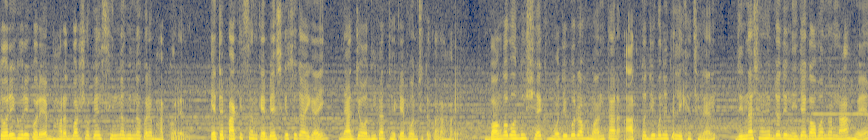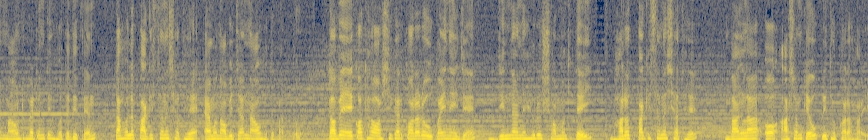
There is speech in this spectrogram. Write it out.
তড়িঘড়ি করে ভারতবর্ষকে ছিন্ন ভিন্ন করে ভাগ করেন। এতে পাকিস্তানকে বেশ কিছু জায়গায় ন্যায্য অধিকার থেকে বঞ্চিত করা হয়। বঙ্গবন্ধু শেখ মুজিবুর রহমান তার আত্মজীবনীতে লিখেছিলেন, জিন্না সাহেব যদি নিজে গভর্নর না হয়ে মাউন্ট ব্যাটেনকে হতে দিতেন, তাহলে পাকিস্তানের সাথে এমন অবিচার নাও হতে পারত। তবে এ কথা অস্বীকার করারও উপায় নেই যে, জিন্না নেহরুর সম্মতিতেই ভারত পাকিস্তানের সাথে বাংলা ও আসামকেও পৃথক করা হয়।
